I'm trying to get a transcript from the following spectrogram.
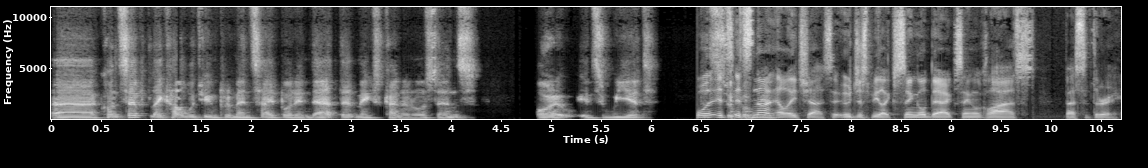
uh, concept. Like, how would you implement sideboard in that? That makes kind of no sense, or it's weird. Well, It's it's it's not weird. LHS. It would just be like single deck, single class, best of three.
